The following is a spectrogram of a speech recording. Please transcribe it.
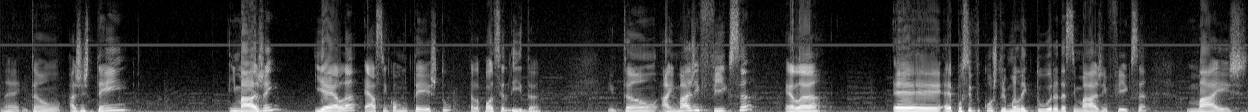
né? Então a gente tem imagem e ela é assim como um texto, ela pode ser lida. Então, a imagem fixa, ela é, é possível construir uma leitura dessa imagem fixa mais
